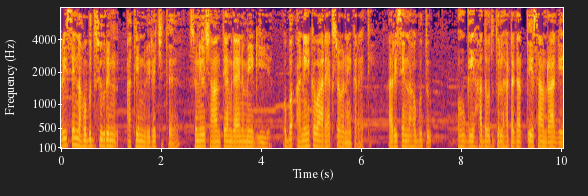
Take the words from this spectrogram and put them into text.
අරිසෙන් අහුබුදු සූරින් අතින් විරචිත සුනිල් ශාන්තයන් ගායන මේ ගීය ඔබ අනේක වාරයක් ශ්‍රවණය කර ඇති. අරිසෙන් අහුබුදු ඔහුගේ හදවත තුළ හටගත් ඒ සංරාගය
